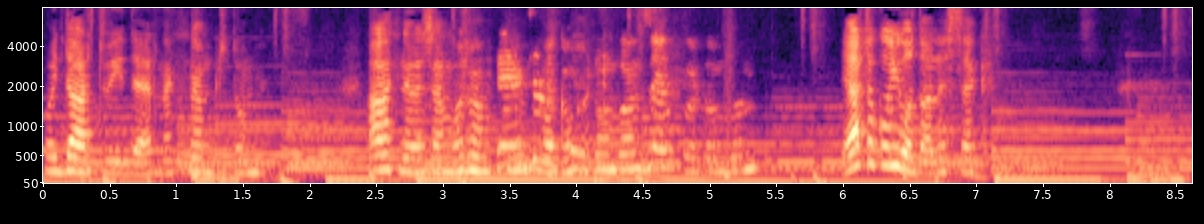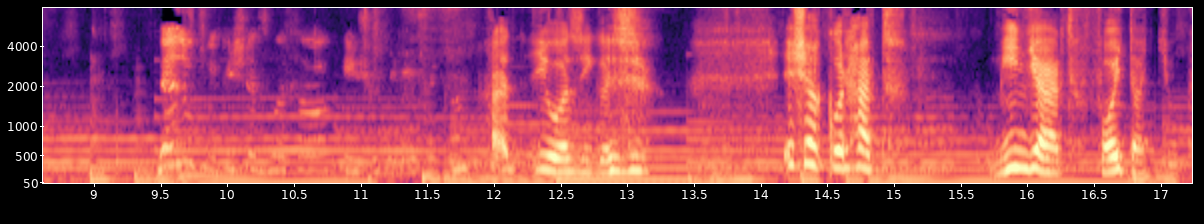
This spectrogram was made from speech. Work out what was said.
Vagy Darth Vadernek, nem tudom. Átnevezem zöld magamat. van, van. Ja, hát akkor Yoda leszek. De Luke-nak is ez volt a későbbi részekben. Hát jó, az igaz. És akkor hát mindjárt folytatjuk.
